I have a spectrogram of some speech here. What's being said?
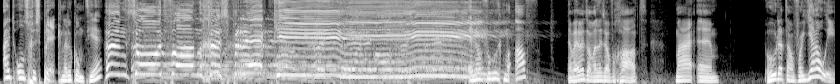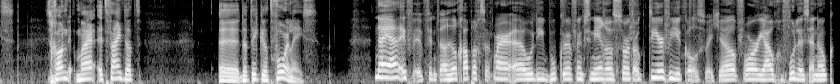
uit ons gesprek. Nou, daar komt hij, hè? Een soort van gesprekkie! En dan vroeg ik me af... Nou, we hebben het al wel eens over gehad. Maar ehm, hoe dat dan voor jou is. is gewoon, maar het feit dat, eh, dat ik dat voorlees. Nou ja, ik vind het wel heel grappig, zeg maar, eh, hoe die boeken functioneren als soort ook tiervehicles, weet je wel, voor jouw gevoelens. En ook,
